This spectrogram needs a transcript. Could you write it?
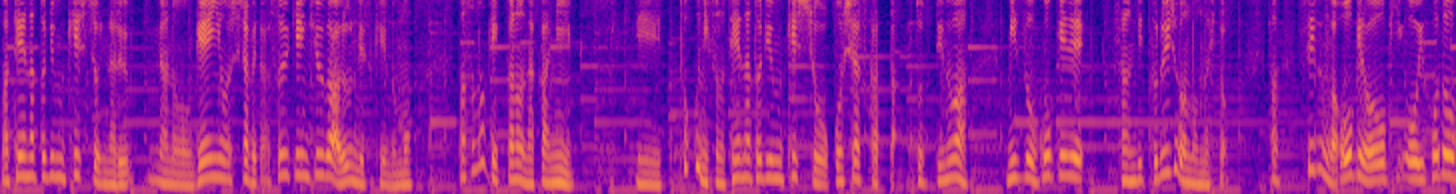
まあ、低ナトリウム結晶になるあの原因を調べた、そういう研究があるんですけれども、まあ、その結果の中に、えー、特にその低ナトリウム結晶を起こしやすかった人っていうのは、水を合計で3リットル以上飲んだ人。まあ、水分が多ければ大き多いほど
